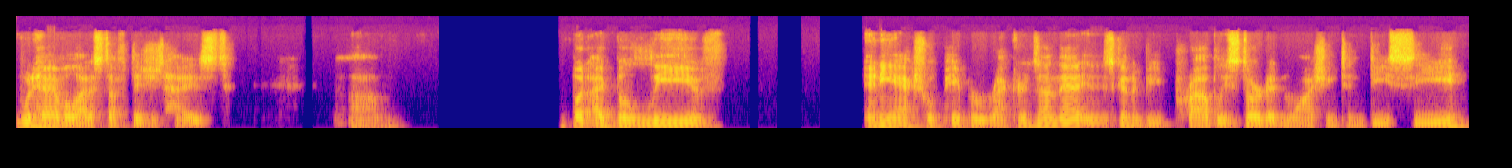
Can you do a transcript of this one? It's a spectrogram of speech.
would have a lot of stuff digitized. Um, but I believe any actual paper records on that is going to be probably stored in Washington D.C.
